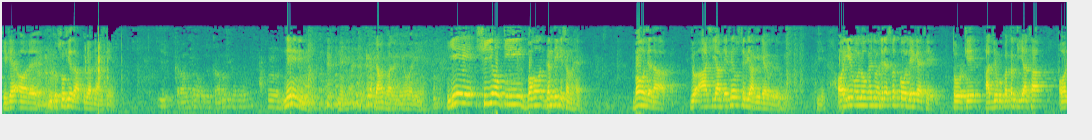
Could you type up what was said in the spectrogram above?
ٹھیک ہے اور ان کو صوفی رات کو بھی آپ جانتے ہیں۔ نہیں نہیں نہیں قیامت والے نہیں ہوگا نہیں ہے۔ یہ شیوں کی بہت گندی قسم ہے۔ بہت زیادہ جو آج ہی آپ دیکھ رہے ہیں اس سے بھی آگے گئے ہوئے ہوئے اور یہ وہ لوگ ہیں جو حضرت اسود کو لے گئے تھے توڑ کے حاجیوں کو قتل کیا تھا اور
